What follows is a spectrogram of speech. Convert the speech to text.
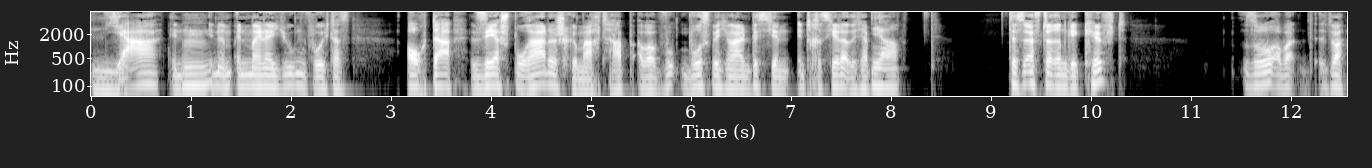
ein Jahr in, Mhm. in, in meiner Jugend, wo ich das auch da sehr sporadisch gemacht habe, aber wo, es mich mal ein bisschen interessiert. Also ich habe Ja, des Öfteren gekifft, so, aber es war,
